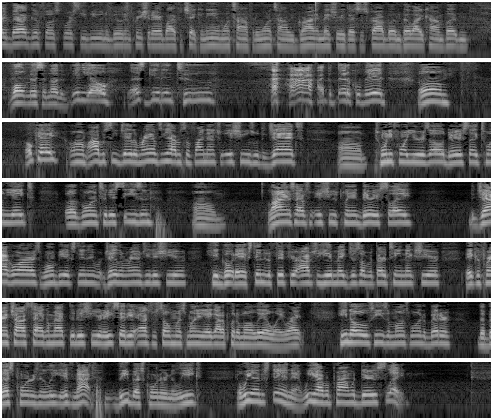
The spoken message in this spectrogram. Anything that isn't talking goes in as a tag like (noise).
Right, bad Goodfellas Sports TV in the building. Appreciate everybody for checking in. One time for the one time we grind grinding. Make sure you hit that subscribe button, bell icon button. Won't miss another video. Let's get into (laughs) hypothetical, man. Um, okay. Um, obviously Jalen Ramsey having some financial issues with the Jags. Um, 24 years old. Darius Slay 28. Uh, going to this season. Um, Lions have some issues playing Darius Slay. The Jaguars won't be extending Jalen Ramsey this year. He'd go. They extended a fifth year option. He'd make just over 13 next year. They could franchise tag him after this year. He said he asked for so much money they got to put him on layaway. Right? He knows he's amongst one of the better, the best corners in the league, if not the best corner in the league. And we understand that. We have a problem with Darius Slay.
